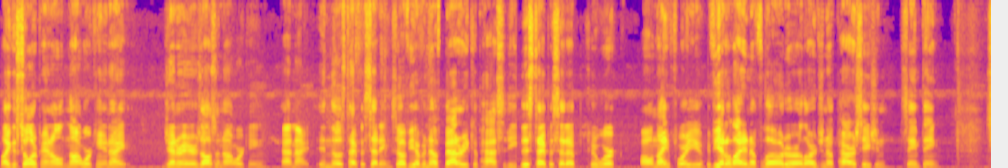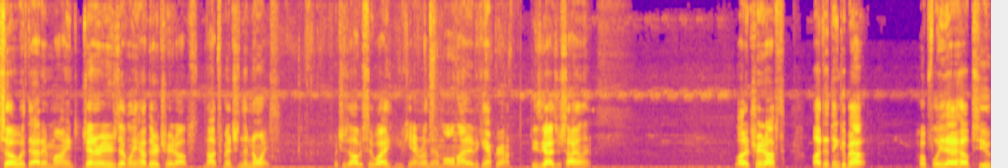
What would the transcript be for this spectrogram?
like a solar panel not working at night, generator is also not working at night in those type of settings. So if you have enough battery capacity, this type of setup could work all night for you. If you had a light enough load or a large enough power station, same thing. So with that in mind, generators definitely have their trade-offs, not to mention the noise, which is obviously why you can't run them all night at a campground. These guys are silent. A lot of trade-offs, a lot to think about. Hopefully that helps you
